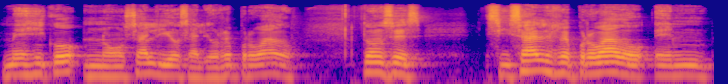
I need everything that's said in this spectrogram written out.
México no salió, salió reprobado. Entonces, si sales reprobado en,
